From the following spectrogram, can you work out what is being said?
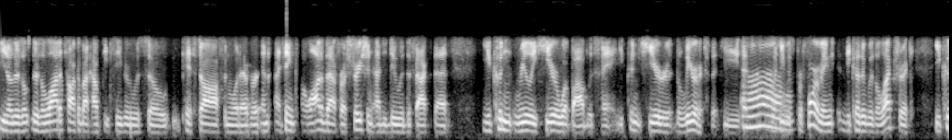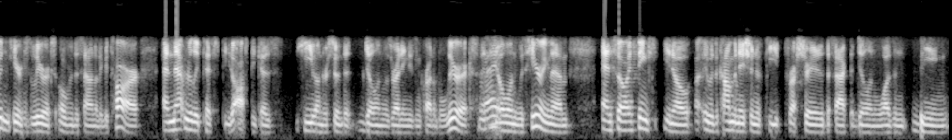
you know there's a, there's a lot of talk about how Pete Seeger was so pissed off and whatever, and I think a lot of that frustration had to do with the fact that you couldn't really hear what Bob was saying. You couldn't hear the lyrics that he had, Ah. what he was performing because it was electric. You couldn't hear his lyrics over the sound of the guitar, and that really pissed Pete off because he understood that Dylan was writing these incredible lyrics and Right. no one was hearing them. And so I think, you know, it was a combination of Pete frustrated at the fact that Dylan wasn't being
